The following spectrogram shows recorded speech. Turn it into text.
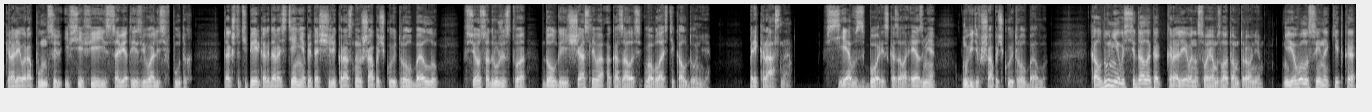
королева Рапунцель и все феи из совета извивались в путах. Так что теперь, когда растения притащили красную шапочку и тролл Беллу, все содружество долго и счастливо оказалась во власти колдуньи. «Прекрасно! Все в сборе», — сказала Эзмия, увидев шапочку и Трулбеллу. Колдунья восседала, как королева на своем золотом троне. Ее волосы и накидка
